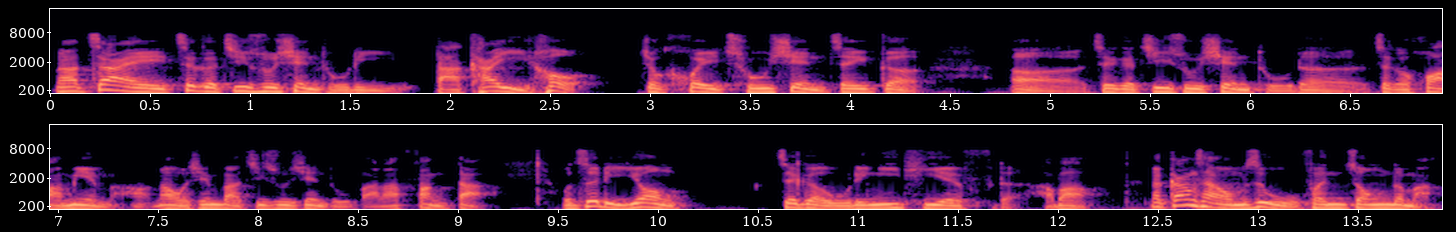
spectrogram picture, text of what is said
那在这个技术线图里打开以后，就会出现这个呃这个技术线图的这个画面嘛。哈，那我先把技术线图把它放大。我这里用这个五零 ETF 的好不好？那刚才我们是五分钟的嘛？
